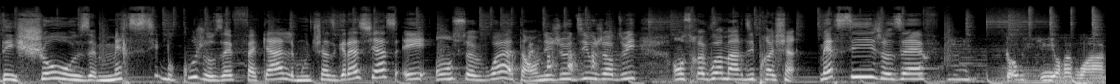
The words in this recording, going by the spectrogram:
des choses. Merci beaucoup, Joseph Facal. Muchas gracias. Et on se voit. Attends, on est jeudi aujourd'hui. On se revoit mardi prochain. Merci, Joseph. Toi aussi. Au revoir.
